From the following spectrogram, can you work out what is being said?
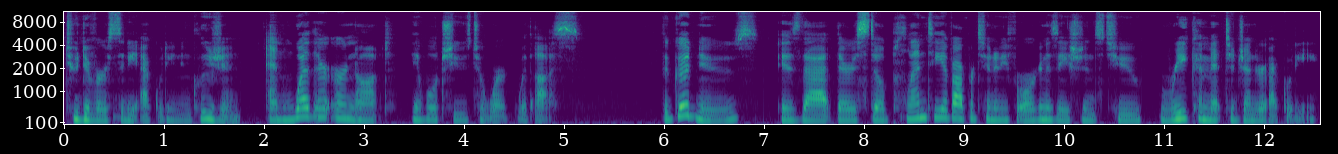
to diversity, equity, and inclusion, and whether or not they will choose to work with us. The good news is that there is still plenty of opportunity for organizations to recommit to gender equity,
